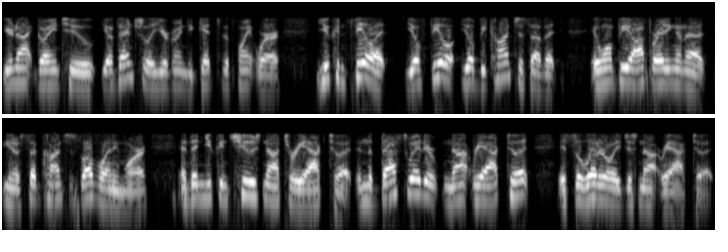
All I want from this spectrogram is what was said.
you're not going to eventually you're going to get to the point where you can feel it. You'll feel you'll be conscious of it. It won't be operating on a you know subconscious level anymore. And then you can choose not to react to it. And the best way to not react to it is to literally just not react to it.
